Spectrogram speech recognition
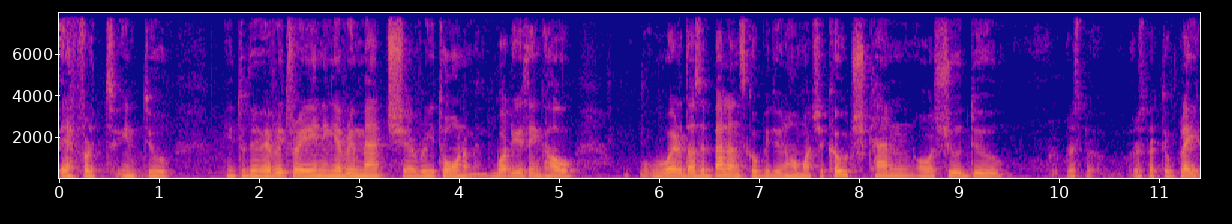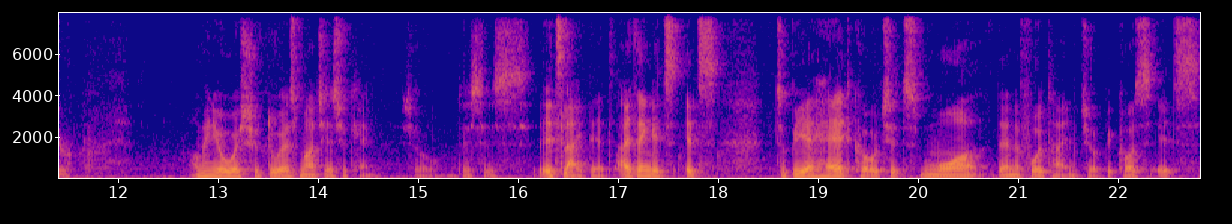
effort into into every training, every match, every tournament. What do you think? How where does the balance go between how much a coach can or should do respect to player? I mean, you always should do as much as you can. So this is it's like that. I think it's it's to be a head coach. It's more than a full time job because it's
